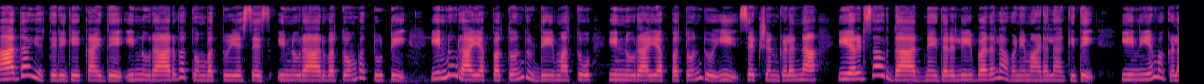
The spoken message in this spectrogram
ಆದಾಯ ತೆರಿಗೆ ಕಾಯ್ದೆ ಇನ್ನೂರ ಅರವತ್ತೊಂಬತ್ತು ಎಸ್ ಎಸ್ ಇನ್ನೂರ ಅರವತ್ತೊಂಬತ್ತು ಟಿ ಇನ್ನೂರ ಎಪ್ಪತ್ತೊಂದು ಡಿ ಮತ್ತು ಇನ್ನೂರ ಎಪ್ಪತ್ತೊಂದು ಇ ಸೆಕ್ಷನ್ಗಳನ್ನು ಎರಡು ಸಾವಿರದ ಹದಿನೈದರಲ್ಲಿ ಬದಲಾವಣೆ ಮಾಡಲಾಗಿದೆ. ಈ ನಿಯಮಗಳ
